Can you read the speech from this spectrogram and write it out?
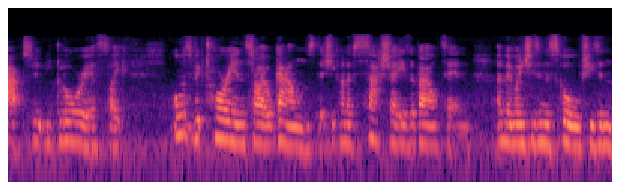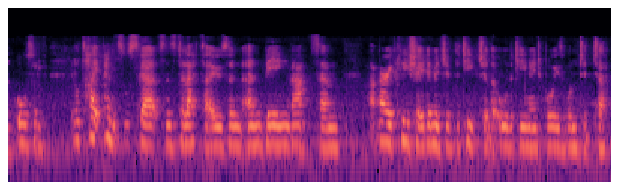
absolutely glorious, like almost Victorian style gowns that she kind of sashays about in. And then when she's in the school, she's in all sort of little tight pencil skirts and stilettos, and, and being that um, that very cliched image of the teacher that all the teenage boys wanted to.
